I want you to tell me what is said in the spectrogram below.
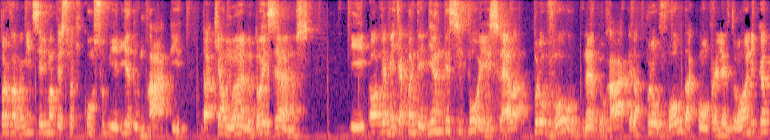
provavelmente seria uma pessoa que consumiria do rap daqui a um ano, dois anos. E, obviamente, a pandemia antecipou isso. Ela provou né, do rap, ela provou da compra eletrônica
